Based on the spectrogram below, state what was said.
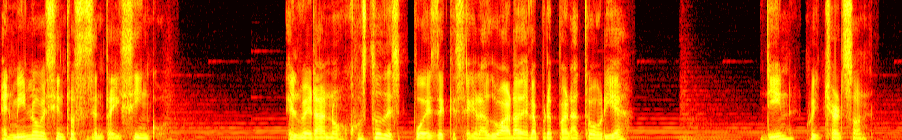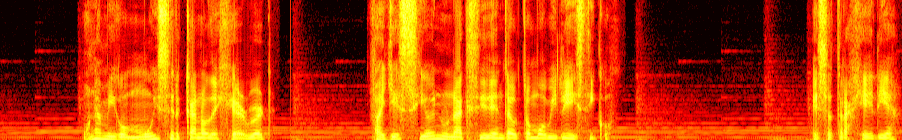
En 1965, el verano justo después de que se graduara de la preparatoria, Dean Richardson, un amigo muy cercano de Herbert, falleció en un accidente automovilístico. Esa tragedia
